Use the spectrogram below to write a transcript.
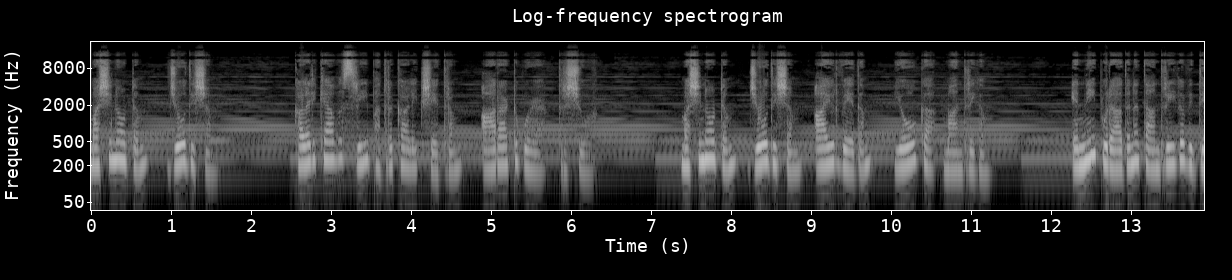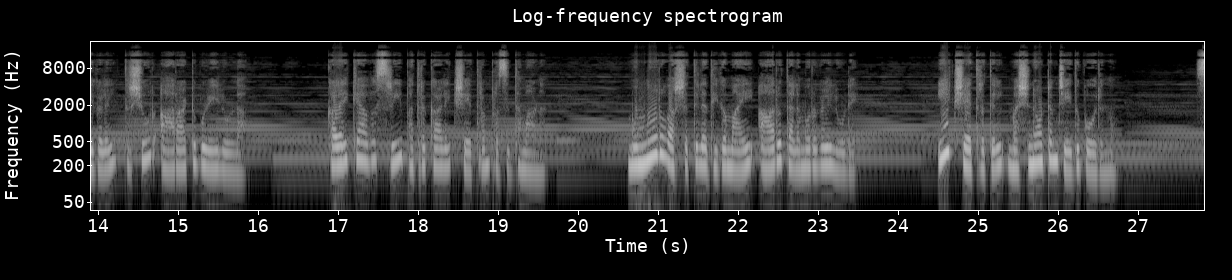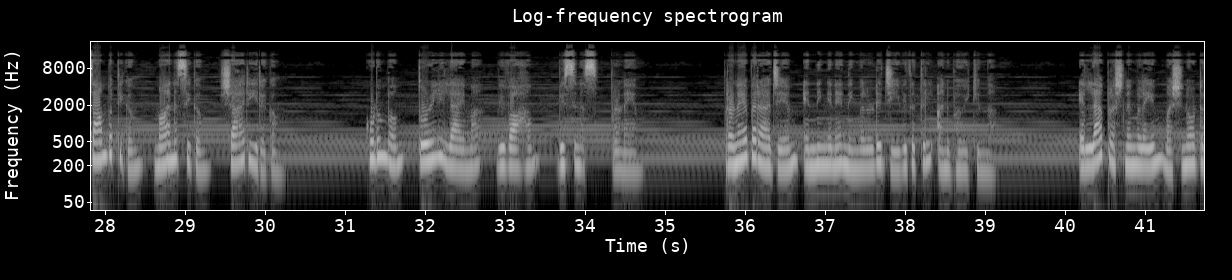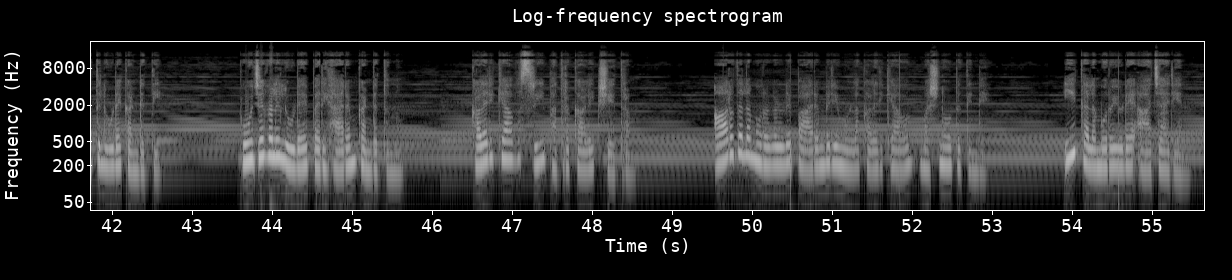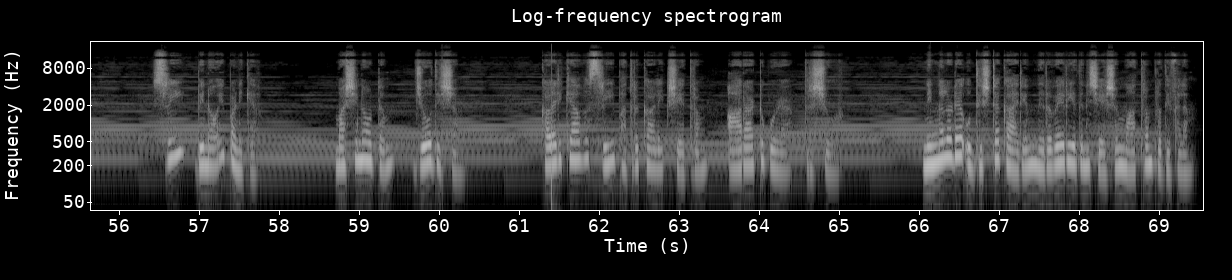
മഷിനോട്ടം ജ്യോതിഷം. കളരിക്കാവ് ശ്രീ ഭദ്രകാളി ക്ഷേത്രം ആറാട്ടുപുഴ തൃശൂർ. മഷിനോട്ടം ജ്യോതിഷം ആയുർവേദം യോഗ മാന്ത്രികം. എന്നീ പുരാതന താന്ത്രിക വിദ്യകളിൽ തൃശൂർ ആറാട്ടുപുഴയിലുള്ള കളരിക്കാവ് ശ്രീ ഭദ്രകാളി ക്ഷേത്രം പ്രസിദ്ധമാണ്. മുന്നൂറ് വർഷത്തിലധികമായി ആറു തലമുറകളിലൂടെ ഈ ക്ഷേത്രത്തിൽ മഷിനോട്ടം ചെയ്തു പോരുന്നു. സാമ്പത്തികം മാനസികം ശാരീരികം കുടുംബം തൊഴിലില്ലായ്മ വിവാഹം ബിസിനസ് പ്രണയം പ്രണയപരാജയം എന്നിങ്ങനെ നിങ്ങളുടെ ജീവിതത്തിൽ അനുഭവിക്കുന്ന എല്ലാ പ്രശ്നങ്ങളെയും മഷിനോട്ടത്തിലൂടെ കണ്ടെത്തി പൂജകളിലൂടെ പരിഹാരം കണ്ടെത്തുന്നു. കളരിക്കാവ് ശ്രീ ഭദ്രകാളി ക്ഷേത്രം. ആറു തലമുറകളുടെ പാരമ്പര്യമുള്ള കളരിക്കാവ് മഷിനോട്ടത്തിന്റെ ഈ തലമുറയുടെ ആചാര്യൻ. ശ്രീ ബിനോയ് പണിക്കർ. മഷിനോട്ടം ജ്യോതിഷം. കളരിക്കാവ് ശ്രീ ഭദ്രകാളി ക്ഷേത്രം ആറാട്ടുപുഴ തൃശൂർ. നിങ്ങളുടെ ഉദ്ദിഷ്ട കാര്യം നിറവേറിയതിനു ശേഷം മാത്രം പ്രതിഫലം.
